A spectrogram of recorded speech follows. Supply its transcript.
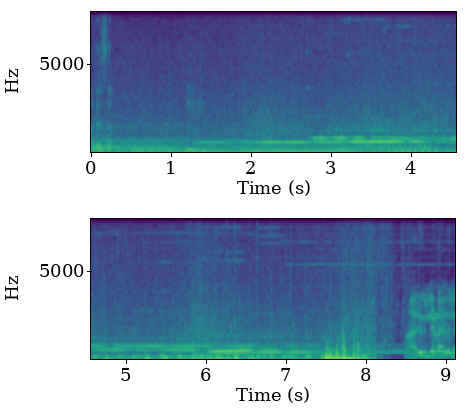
അതെ സാർ. ആരും ഇല്ലടാ ഇതിൽ.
